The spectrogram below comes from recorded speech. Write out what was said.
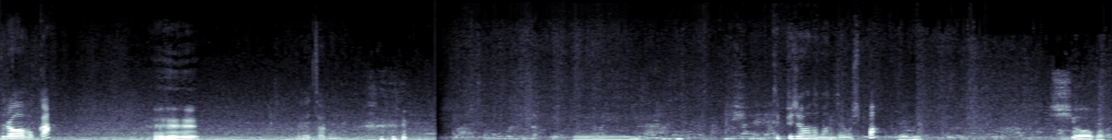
들어가 볼까? 왜 저래? 디퓨저 하나 만들고 싶어? 시어버터?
